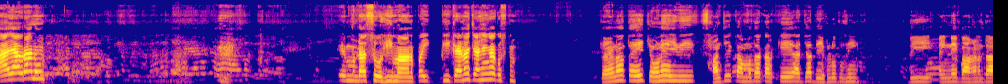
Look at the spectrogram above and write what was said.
ਆ ਜਾ ਉਰਾਂ ਨੂੰ। ਇਹ ਮੁੰਡਾ ਸੋਹੀਮਾਨ ਭਾਈ, ਕੀ ਕਹਿਣਾ ਚਾਹੇਗਾ ਕੁਛ ਤੂੰ? ਕਹਿਣਾ ਤਾਂ ਇਹ ਚਾਹੁੰਦੇ ਆ ਜੀ ਵੀ ਸਾਂਝੇ ਕੰਮ ਦਾ ਕਰਕੇ ਅੱਜ ਆ ਦੇਖ ਲਓ ਤੁਸੀਂ ਵੀ ਇੰਨੇ ਵਾਹਨ ਦਾ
